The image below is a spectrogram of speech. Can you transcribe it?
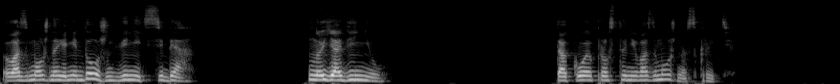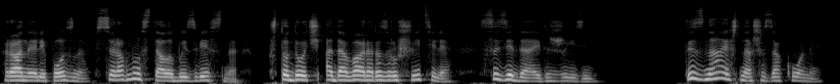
возможно, я не должен винить себя, но я виню. Такое просто невозможно скрыть. Рано или поздно все равно стало бы известно, что дочь Адавара-разрушителя созидает жизнь. Ты знаешь наши законы.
